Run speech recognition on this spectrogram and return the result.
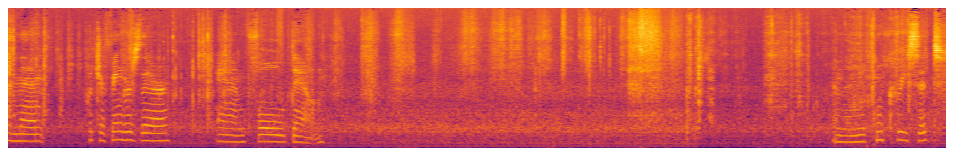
and then put your fingers there and fold down and then you can crease it.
